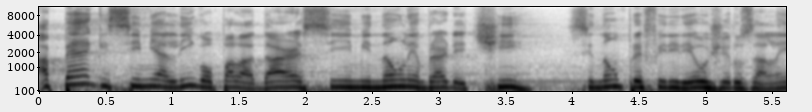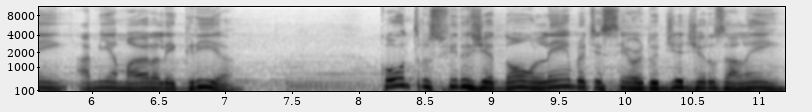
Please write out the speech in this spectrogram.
Apegue-se minha língua ao paladar, se me não lembrar de ti, se não preferir eu Jerusalém, a minha maior alegria. Contra os filhos de Edom, lembra-te, Senhor, do dia de Jerusalém,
